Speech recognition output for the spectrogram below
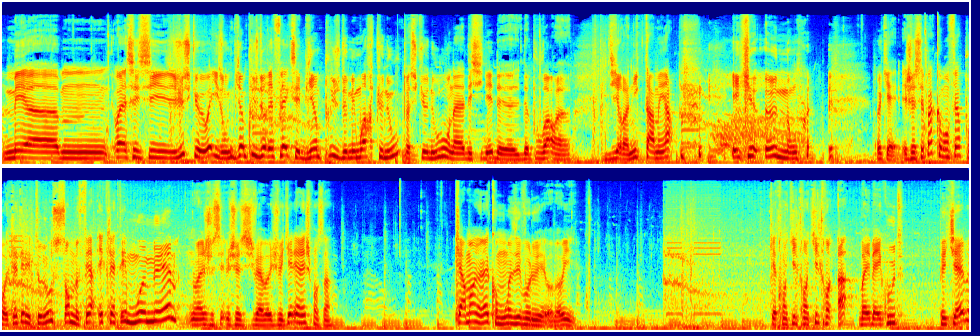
Mais euh, voilà, c'est- juste que ouais, ils ont bien plus de réflexes et bien plus de mémoire que nous, parce que nous, on a décidé de, de pouvoir dire nique ta mère et que eux non. Ok, je sais pas comment faire pour éclater les tonneaux sans me faire éclater moi-même. Ouais, je sais, je, je vais, je vais galérer, je pense là. Clairement, il y en a qui ont moins évolué. Oh bah oui. Ok, tranquille, tranquille, tranquille. Ah, bah, bah écoute, Pekeb.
